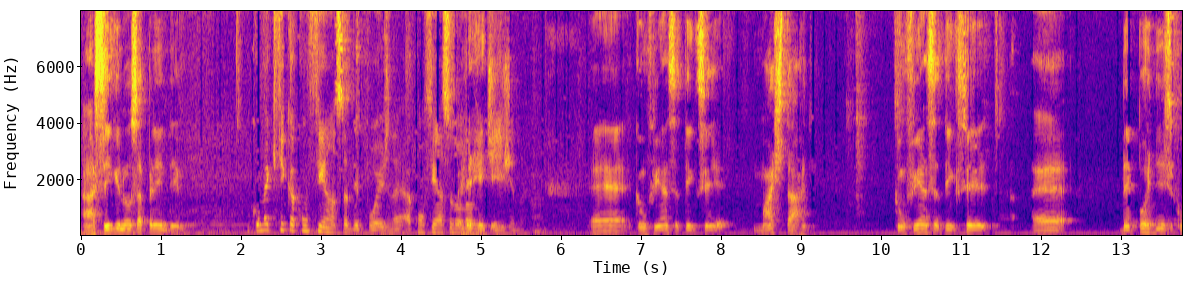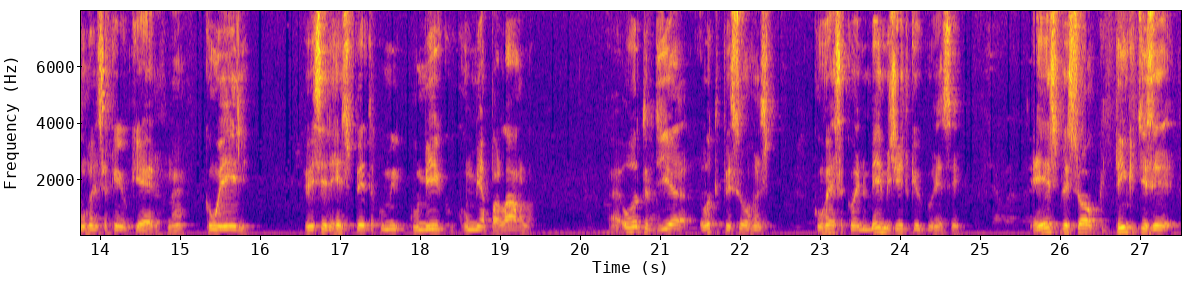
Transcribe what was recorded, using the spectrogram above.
Assim que nós aprendemos. Como é que fica a confiança depois, né? A confiança no não indígena. É, confiança tem que ser mais tarde. Confiança tem que ser é, depois disso, confiança que eu quero, né? Com ele. Ver se ele respeita comigo, comigo com minha palavra. É, outro dia, outra pessoa conversa com ele do mesmo jeito que eu conheci. É esse pessoal que tem que dizer,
